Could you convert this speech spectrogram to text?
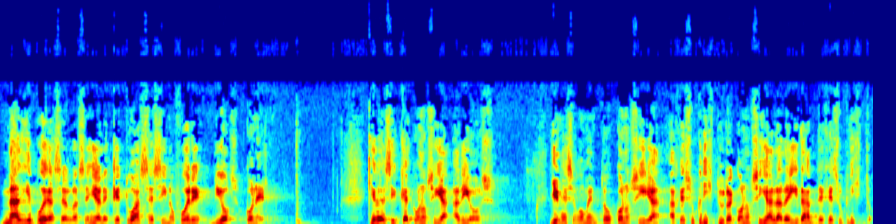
nadie puede hacer las señales que tú haces si no fuere Dios con él. Quiero decir que él conocía a Dios y en ese momento conocía a Jesucristo y reconocía la deidad de Jesucristo.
